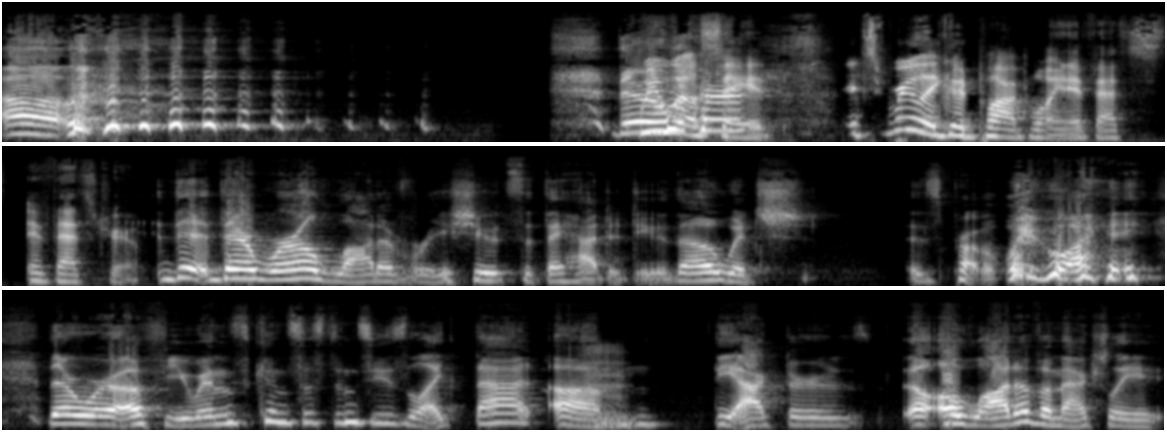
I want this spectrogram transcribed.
Um, there we will were- say it. It's really good plot point if that's if that's true. There, there were a lot of reshoots that they had to do, though, which is probably why there were a few inconsistencies like that. Um, The actors, a, lot of them actually,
